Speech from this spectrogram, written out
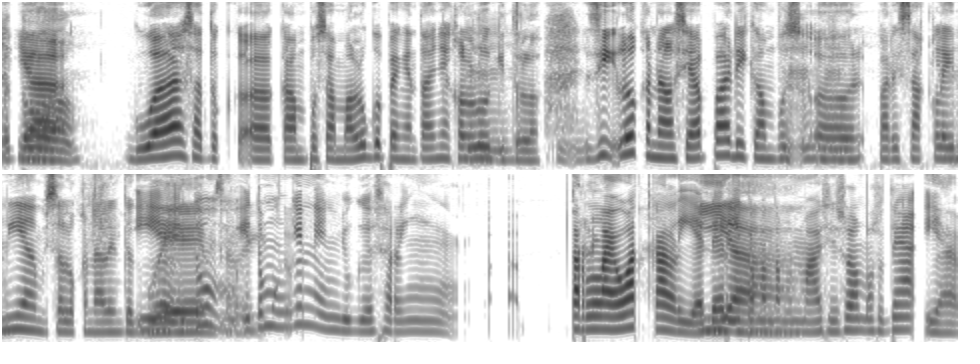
betul ya, gua satu uh, kampus sama lu gue pengen tanya ke lu Mm-mm. gitu loh Mm-mm. Zi lu kenal siapa di kampus Mm-mm. uh, Paris Saclay ini yang bisa lu kenalin ke gue Iya itu itu gitu. mungkin yang juga sering terlewat kali ya dari Iya. teman-teman mahasiswa. Maksudnya ya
